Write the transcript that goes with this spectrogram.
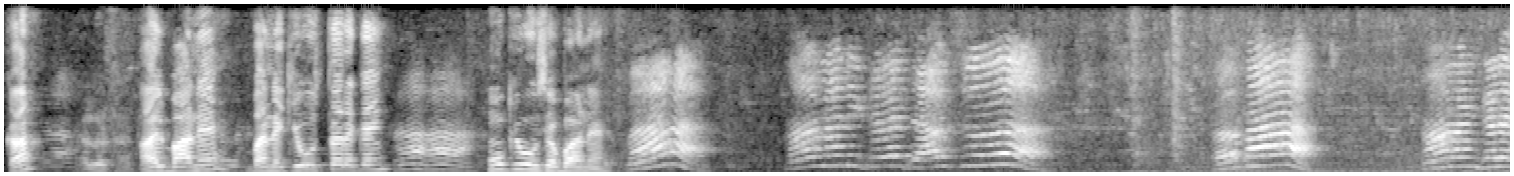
કા? હાલ બાને? બાને કેવું છે તારે કઈ? હા હા. કેવું છે બાને? બા મામાની ઘરે જાઉં છું. હા બા. મામાની ઘરે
